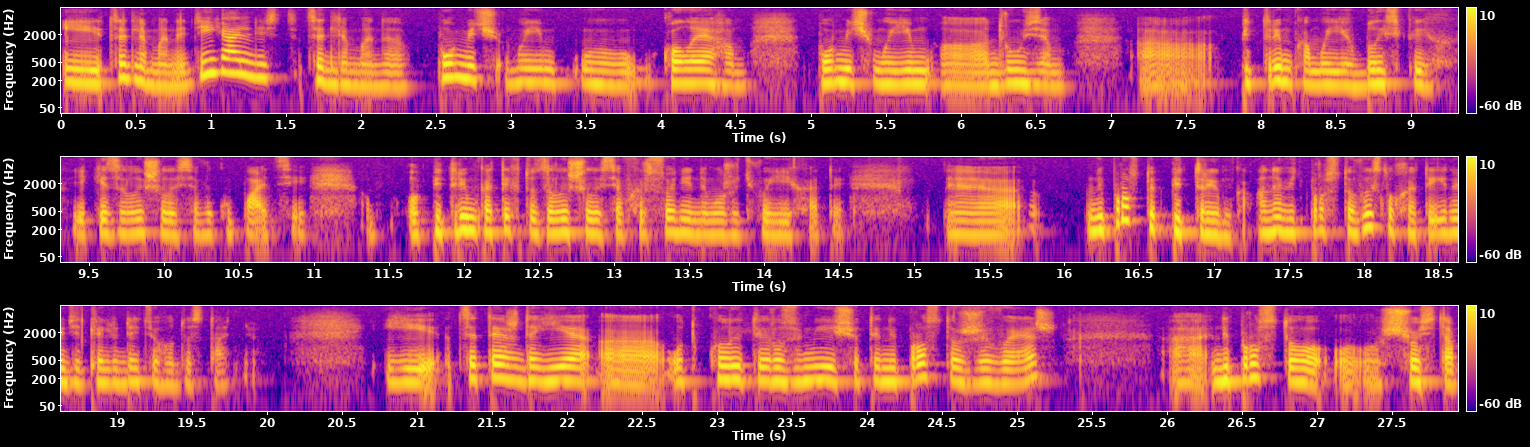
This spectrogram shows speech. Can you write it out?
І це для мене діяльність, це для мене поміч моїм колегам, поміч моїм е, друзям, е, підтримка моїх близьких, які залишилися в окупації, підтримка тих, хто залишилися в Херсоні і не можуть виїхати. Е, Не просто підтримка, а навіть просто вислухати, іноді для людей цього достатньо. І це теж дає, е, от коли ти розумієш, що ти не просто живеш, е, не просто щось там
